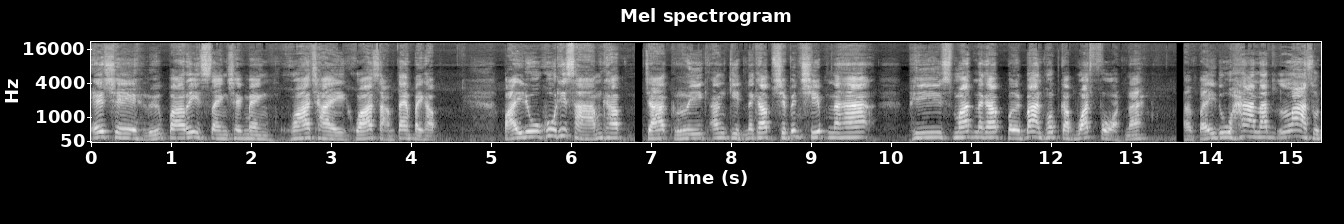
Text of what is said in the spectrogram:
เอเชหรือปารีสแซงต์แชร์กแมงคว้าชัยคว้า 3 แต้มไปครับ ไปดูคู่ที่ 3 ครับ จากลีกอังกฤษนะครับแชมเปี้ยนชิพนะฮะพีสมัตนะครับ เปิดบ้านพบกับวัตฟอร์ดนะ ไปดู 5 นัดล่าสุด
